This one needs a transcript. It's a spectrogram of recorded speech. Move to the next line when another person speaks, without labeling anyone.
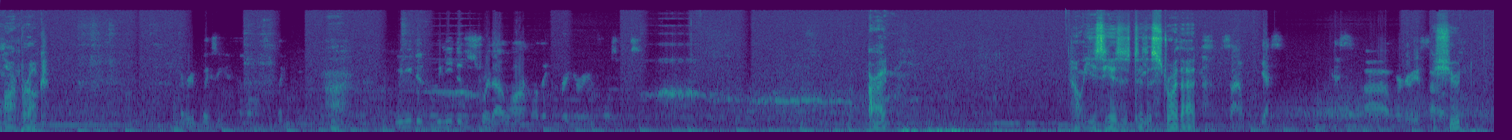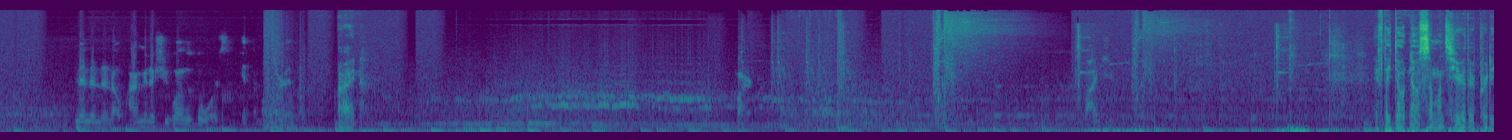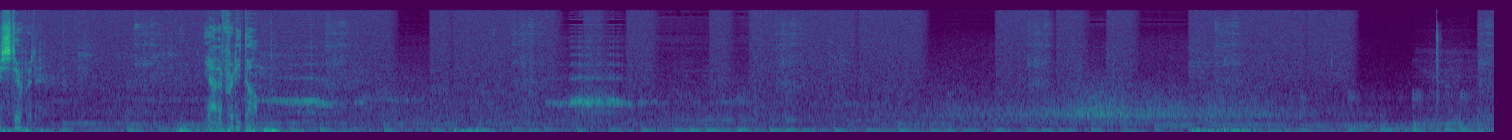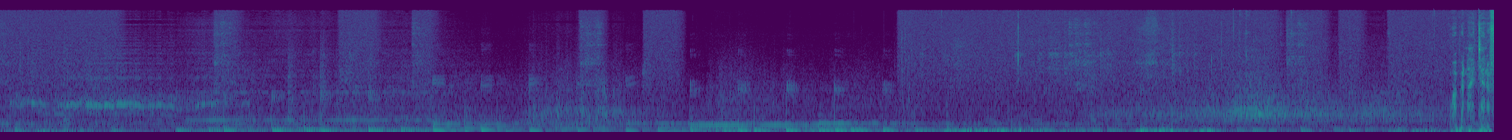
like alarm broke.
Whenever replacing it, something.
Huh.
We need to we need to destroy that alarm while they can bring in reinforcements.
Alright. How easy is it to destroy that?
Silent. Yes. Yes. Uh, we're gonna get
shoot?
No, no, no, no. I'm gonna shoot one of the doors. Get them alerted.
Alright.
Fire.
Don't know someone's here, they're pretty stupid. Yeah, they're pretty dumb.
